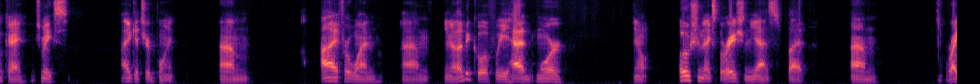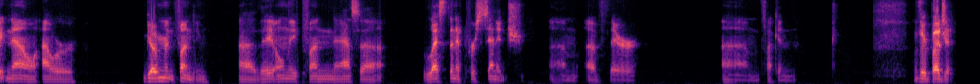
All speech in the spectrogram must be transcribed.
okay, which makes I get your point. Um, I, for one, um, you know, that'd be cool if we had more, you know, ocean exploration. Yes, but um, right now our government funding, uh, they only fund NASA less than a percentage um, of their um, fucking their budget.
